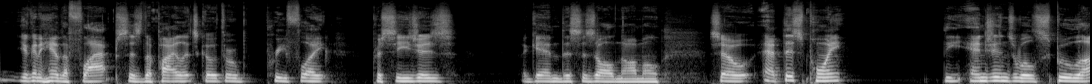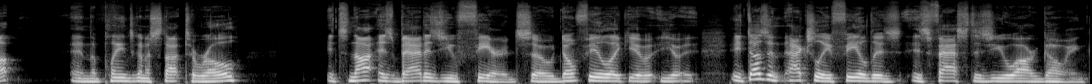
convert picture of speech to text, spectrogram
you're going to hear the flaps as the pilots go through pre-flight procedures. Again, this is all normal. So at this point, the engines will spool up and the plane's going to start to roll. It's not as bad as you feared, so don't feel like you you. It doesn't actually feel as as fast as you are going.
